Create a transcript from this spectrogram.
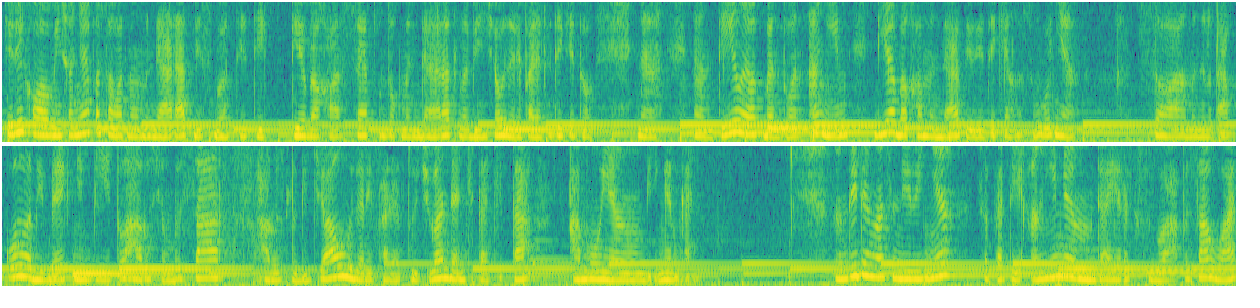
Jadi kalau misalnya pesawat mau mendarat di sebuah titik, dia bakal set untuk mendarat lebih jauh daripada titik itu. Nah, nanti lewat bantuan angin, dia bakal mendarat di titik yang sesungguhnya. So, menurut aku lebih baik mimpi itu harus yang besar, harus lebih jauh daripada tujuan dan cita-cita kamu yang diinginkan. Nanti dengan sendirinya, seperti angin yang mendarat ke sebuah pesawat,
